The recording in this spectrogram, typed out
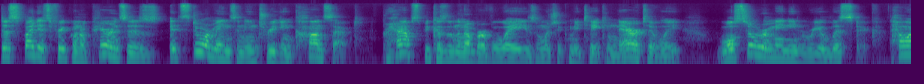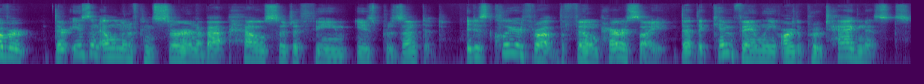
despite its frequent appearances, it still remains an intriguing concept, perhaps because of the number of ways in which it can be taken narratively, while still remaining realistic. However, there is an element of concern about how such a theme is presented. It is clear throughout the film Parasite that the Kim family are the protagonists,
